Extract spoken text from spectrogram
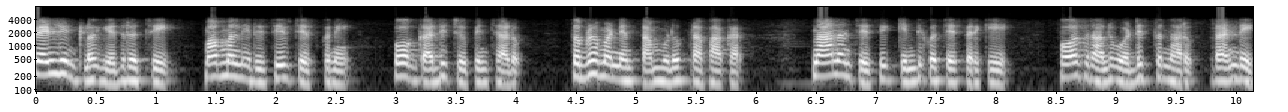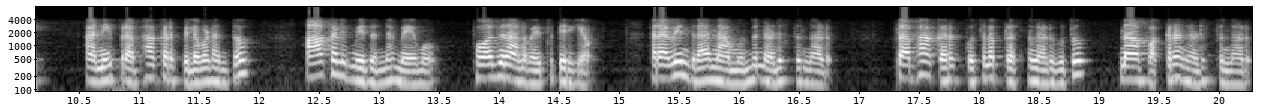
పెళ్ళింట్లో ఎదురొచ్చి మమ్మల్ని రిసీవ్ చేసుకుని ఓ గది చూపించాడు. సుబ్రహ్మణ్యం తమ్ముడు ప్రభాకర్. స్నానం చేసి కిందికొచ్చేసరికి భోజనాలు వడ్డిస్తున్నారు. రండి అని ప్రభాకర్ పిలవడంతో ఆకలి మీదున్న మేము భోజనాల వైపు తిరిగాం. రవీంద్ర నా ముందు నడుస్తున్నాడు. ప్రభాకర్ కుశల ప్రశ్నలు అడుగుతూ నా పక్కన నడుస్తున్నాడు.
